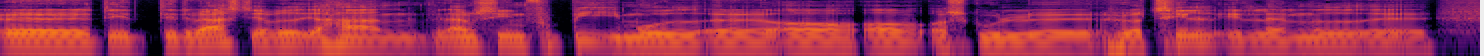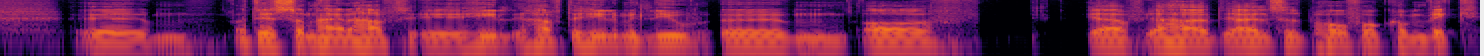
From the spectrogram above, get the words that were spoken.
Øh, det, det er det værste, jeg ved. Jeg har en, jeg sige, en fobi imod øh, og, og, og skulle øh, høre til et eller andet... Øh, Øh, og det sådan har jeg haft, øh, hele, haft det hele mit liv. Øh, og jeg, jeg, har, jeg har altid behov for at komme væk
